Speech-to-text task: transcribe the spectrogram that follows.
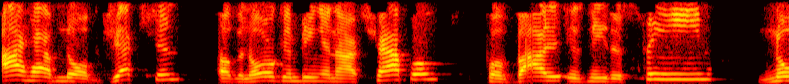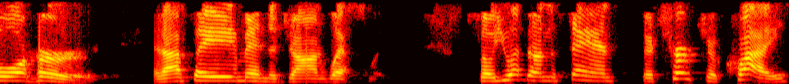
I have no objection of an organ being in our chapel, provided it's neither seen nor heard. And I say amen to John Wesley. So you have to understand the Church of Christ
